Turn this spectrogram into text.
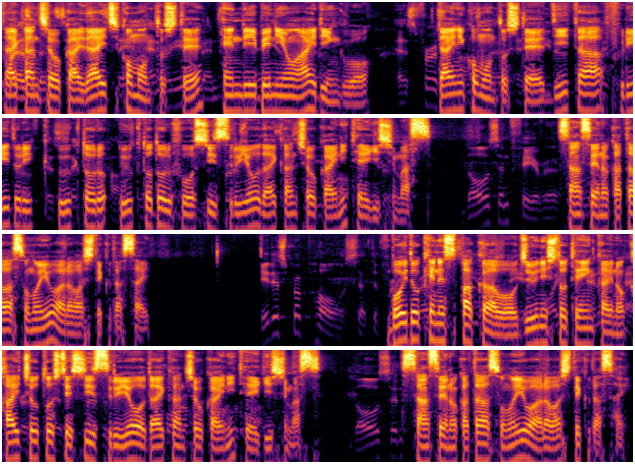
大官長会第一顧問としてヘンリー・ベニオン・アイディングを第二顧問としてディーター・フリードリック・ウークトロウークトドルフを支持するよう大官長会に定義します。賛成の方はその意を表してください。ボイド・ケネス・パカーを十二使徒定員会の会長として支持するよう大官長会に定義します。賛成の方はその意を表してください。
